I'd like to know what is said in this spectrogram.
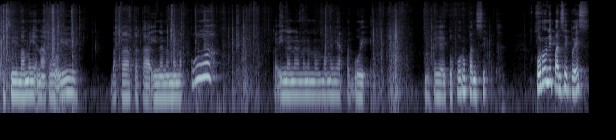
Kasi mamaya na ako eh. Baka kakain na naman ako. Kain na naman naman mamaya pag uwi. Ano Kaya ito, puro pansit. Puro ni pansit, Wes.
